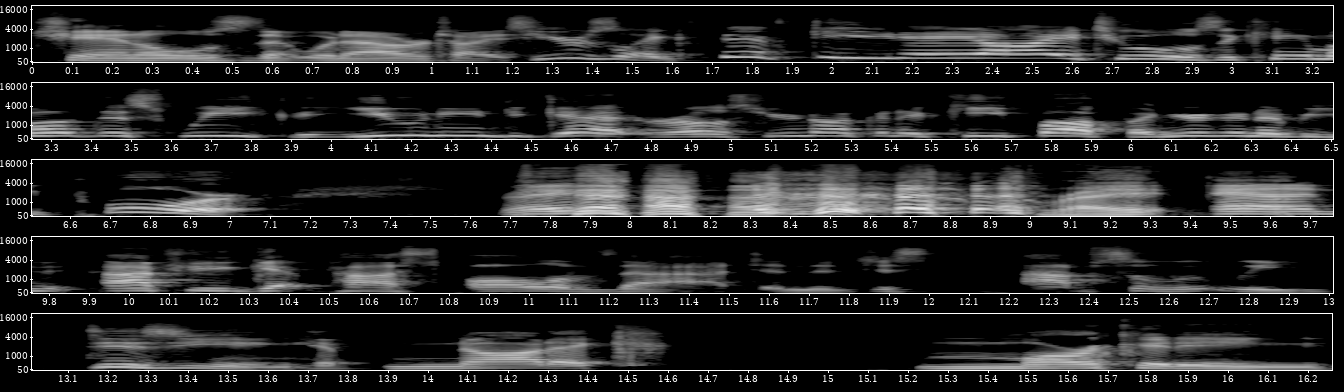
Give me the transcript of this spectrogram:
channels that would advertise here's like 15 AI tools that came out this week that you need to get or else you're not going to keep up and you're going to be poor right? right. And after you get past all of that and the just absolutely dizzying, hypnotic marketing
